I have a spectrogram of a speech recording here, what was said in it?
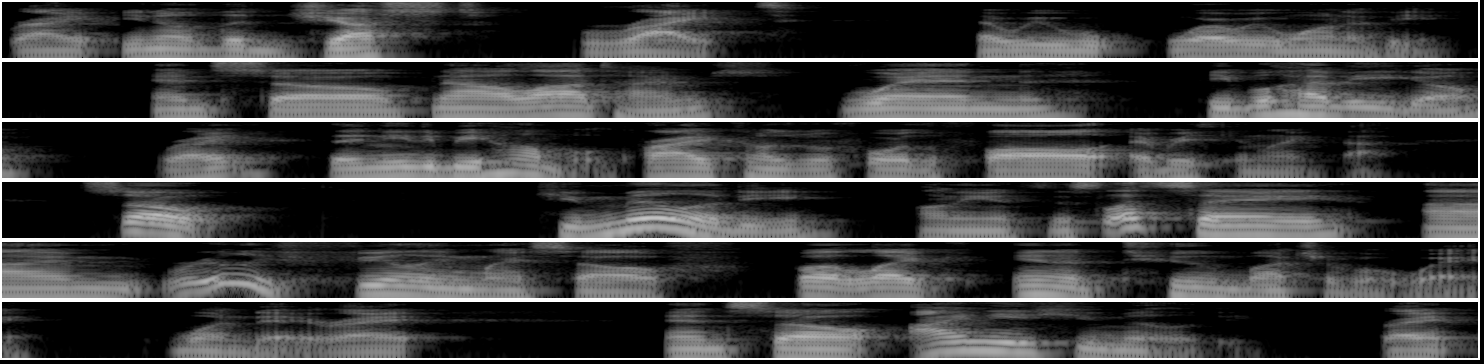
right? You know, the just right that we where we want to be. And so now a lot of times when people have ego, right? They need to be humbled. Pride comes before the fall, everything like that. So humility on the instance, let's say I'm really feeling myself, but like in a too much of a way one day, right? And so I need humility, right?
